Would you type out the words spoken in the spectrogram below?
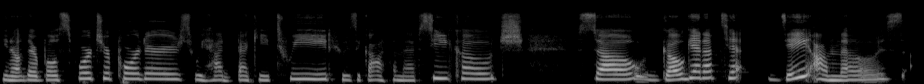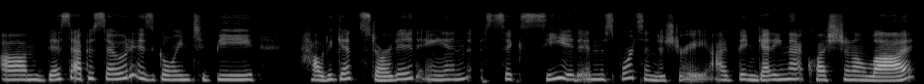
you know, they're both sports reporters. We had Becky Tweed, who's a Gotham FC coach. So, go get up to date on those. Um, this episode is going to be how to get started and succeed in the sports industry. I've been getting that question a lot,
